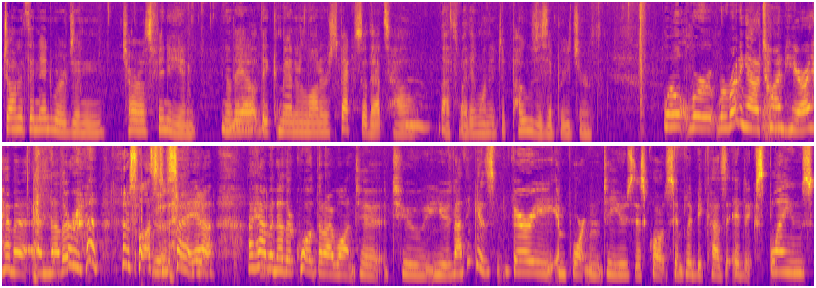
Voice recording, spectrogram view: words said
Jonathan Edwards and Charles Finney, and you know they they commanded a lot of respect. So that's how that's why they wanted to pose as a preacher. Well, we're, we're running out of time here. I have a, another. there's lots to say. Yeah. Yeah. I have another quote that I want to to use, and I think it's very important to use this quote simply because it explains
